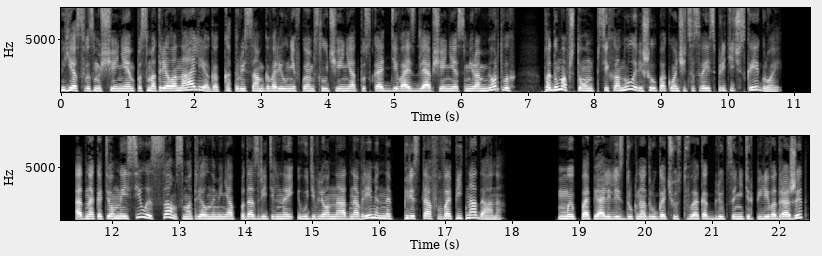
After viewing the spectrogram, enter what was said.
Я с возмущением посмотрела на Олега, который сам говорил ни в коем случае не отпускать девайс для общения с миром мертвых, подумав, что он психанул и решил покончить со своей спиритической игрой. Однако темные силы сам смотрел на меня подозрительно и удивленно одновременно, перестав вопить на Дана. Мы попялились друг на друга, чувствуя, как блюдце нетерпеливо дрожит,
